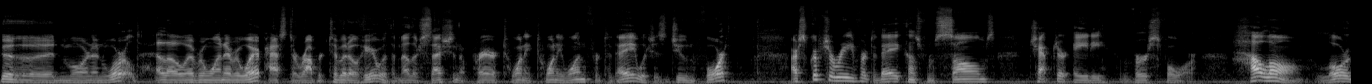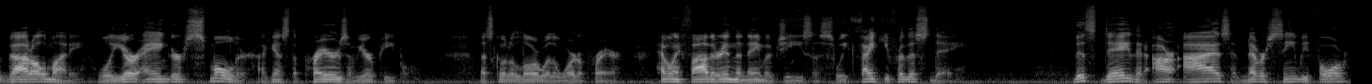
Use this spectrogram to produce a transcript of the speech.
Good morning, world. Hello, everyone, everywhere. Pastor Robert Thibodeau here with another session of Prayer 2021 for today, which is June 4th. Our scripture reading for today comes from Psalms chapter 80, verse 4. How long, Lord God Almighty, will your anger smolder against the prayers of your people? Let's go to the Lord with a word of prayer. Heavenly Father, in the name of Jesus, we thank you for this day. This day that our eyes have never seen before,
